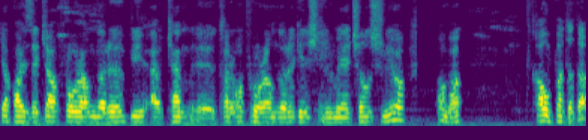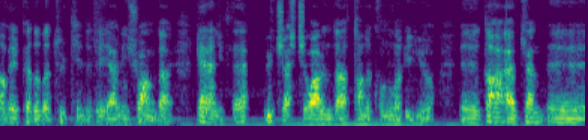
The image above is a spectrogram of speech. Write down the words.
yapay zeka programları, bir erken e, tarama programları geliştirilmeye çalışılıyor. Ama Avrupa'da da, Amerika'da da, Türkiye'de de yani şu anda genellikle 3 yaş civarında tanı konulabiliyor. Ee, daha erken e,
